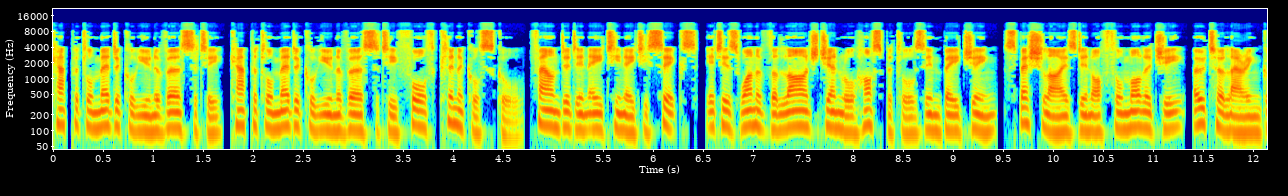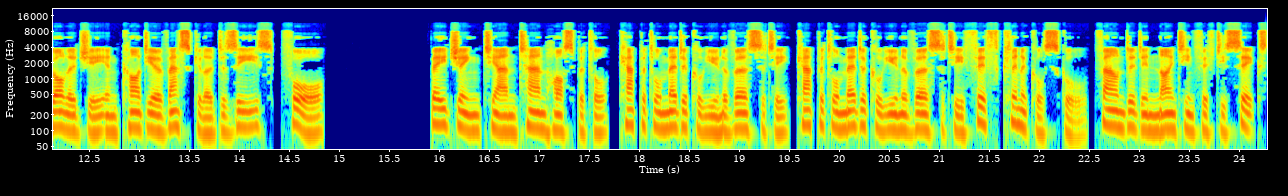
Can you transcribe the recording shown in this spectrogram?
Capital Medical University Capital Medical University 4th Clinical School founded in 1886, it is one of the large general hospitals in Beijing, specialized in ophthalmology, otolaryngology and cardiovascular disease. 4. Beijing Tian Tan Hospital, Capital Medical University Capital Medical University Fifth Clinical School founded in 1956,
